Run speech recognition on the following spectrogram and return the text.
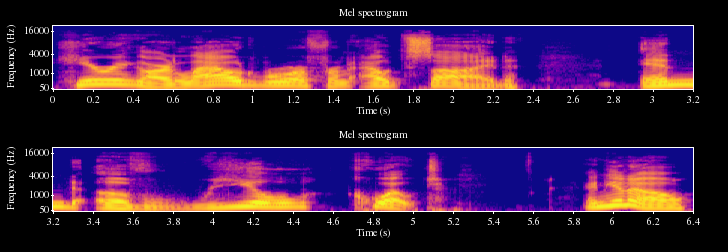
hearing our loud roar from outside. End of real quote. And you know,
